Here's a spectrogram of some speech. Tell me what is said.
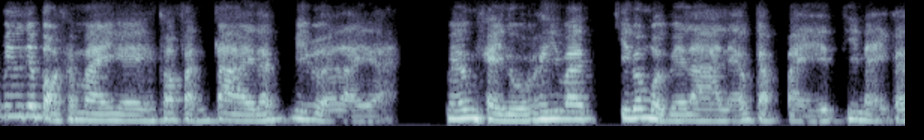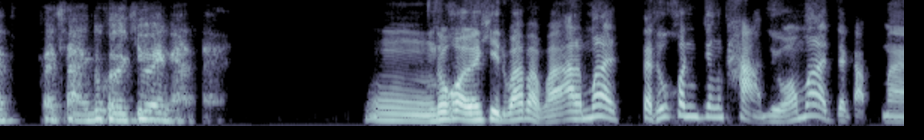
ไม่รู้จะบอกทำไมไงทอฝันตายแล้วมีเบอร์อะไรอะ ไม่ต้องใครรู้คิดว่าคิดว่าหมดเวลาแล้วกลับไปที่ไหนก็ก็ช่างทุกคนก็คิดว่าอย่างนั้นนะอืมทุกคนก็คิดว่าแบบว่าเมื่อไหร่แต่ทุกคนยังถามอยู่ว่าเมื่อไหร่จะกลับมา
